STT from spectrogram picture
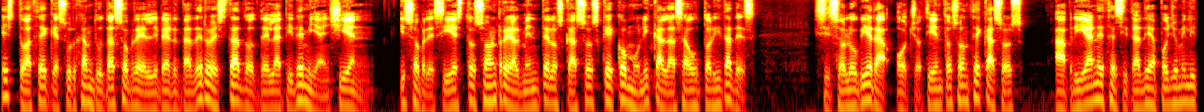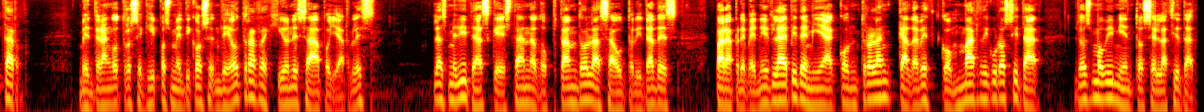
Esto hace que surjan dudas sobre el verdadero estado de la epidemia en Xi'an y sobre si estos son realmente los casos que comunican las autoridades. Si solo hubiera 811 casos, ¿habría necesidad de apoyo militar? ¿Vendrán otros equipos médicos de otras regiones a apoyarles? Las medidas que están adoptando las autoridades para prevenir la epidemia controlan cada vez con más rigurosidad los movimientos en la ciudad.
